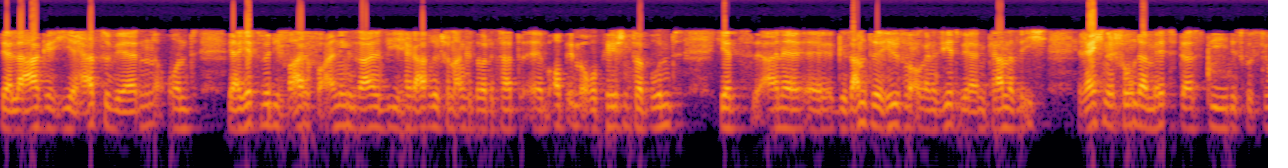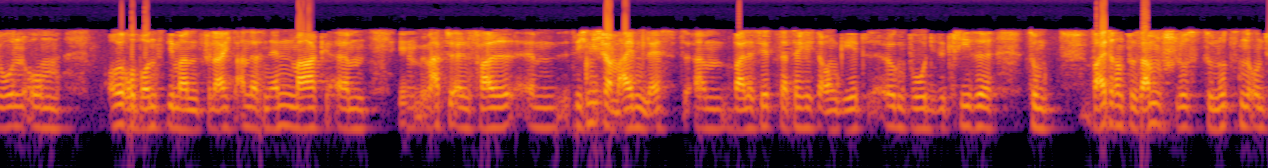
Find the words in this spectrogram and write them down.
der Lage hier Herr zu werden. Und ja, jetzt wird die Frage vor allen Dingen sein, wie Herr Gabriel schon angedeutet hat, äh, ob im Europäischen Verbund jetzt eine äh, gesamte Hilfe organisiert werden kann. Also ich rechne schon damit, dass die Diskussion um Eurobonds, die man vielleicht anders nennen mag, ähm, im, aktuellen Fall ähm, sich nicht vermeiden lässt, ähm, weil es jetzt tatsächlich darum geht, irgendwo diese Krise zum weiteren Zusammenschluss zu nutzen und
